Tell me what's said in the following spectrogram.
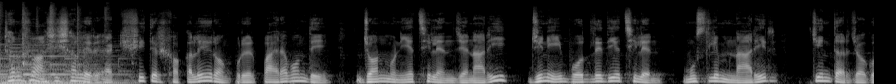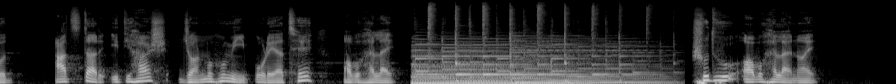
আঠারোশো আশি সালের এক শীতের সকালে রংপুরের পায়রাবন্দে জন্ম নিয়েছিলেন যে নারী যিনি বদলে দিয়েছিলেন মুসলিম নারীর চিন্তার জগৎ। আজ তার ইতিহাস, জন্মভূমি পড়ে আছে অবহেলায়। শুধু অবহেলা নয়,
